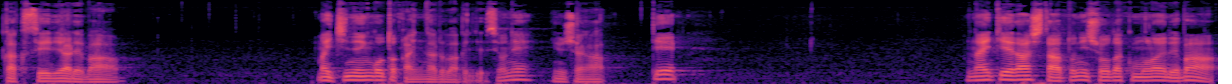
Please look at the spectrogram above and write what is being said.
学生であれば、まあ、1年後とかになるわけですよね、入社が。で、内定出した後に承諾もらえれば、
